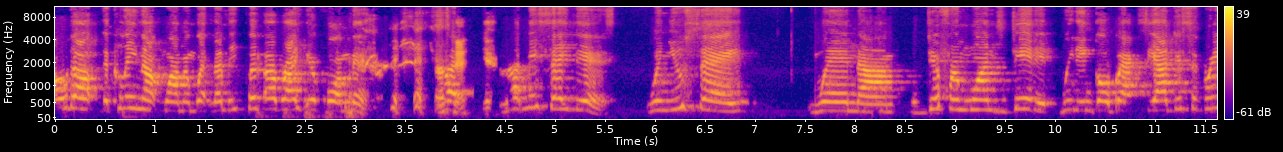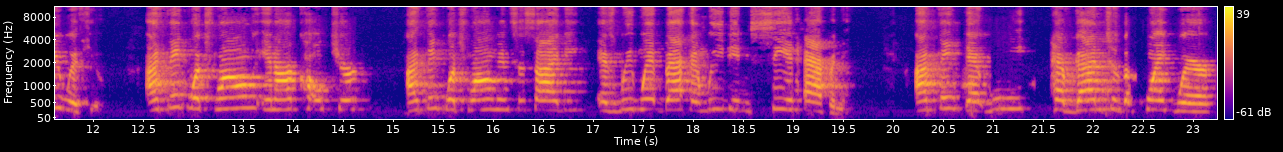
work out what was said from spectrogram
Hold up, the cleanup woman. Wait, let me put her right here for a minute. okay. Let me say this. When you say when um, different ones did it, we didn't go back. See, I disagree with you. I think what's wrong in our culture, I think what's wrong in society is we went back and we didn't see it happening. I think that we have gotten to the point where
